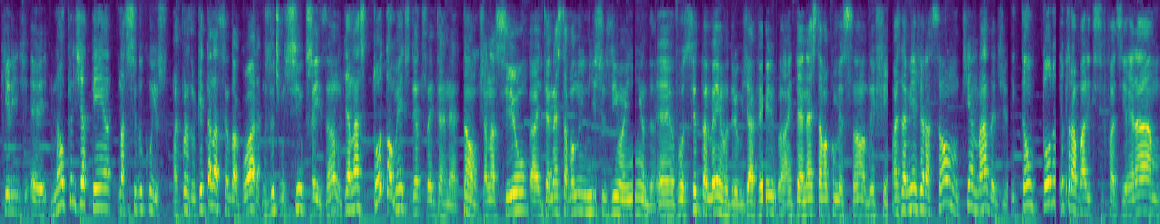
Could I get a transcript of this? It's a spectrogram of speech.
que ele, é, não que ele já tenha nascido com isso, mas, por exemplo, quem está nascendo agora, nos últimos 5, 6 anos, já nasce totalmente dentro da internet. Não, já nasceu, a internet estava no iníciozinho ainda. É, você também, Rodrigo, já veio, a internet estava começando, enfim. Mas na minha geração não tinha nada disso. Então, todo o trabalho que se fazia era,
